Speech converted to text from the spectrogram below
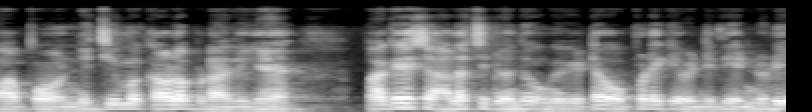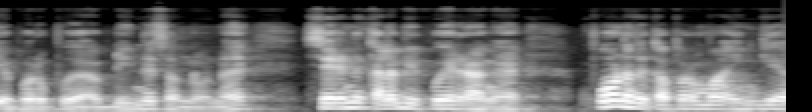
பார்ப்போம். நிச்சயமாக கவலைப்படாதீங்க. மகேஷை அழைச்சிட்டு வந்து உங்ககிட்ட ஒப்படைக்க வேண்டியது என்னுடைய பொறுப்பு அப்படின்னு சொன்னோன்னே சரின்னு கிளம்பி போயிடுறாங்க. போனதுக்கப்புறமா இங்கே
